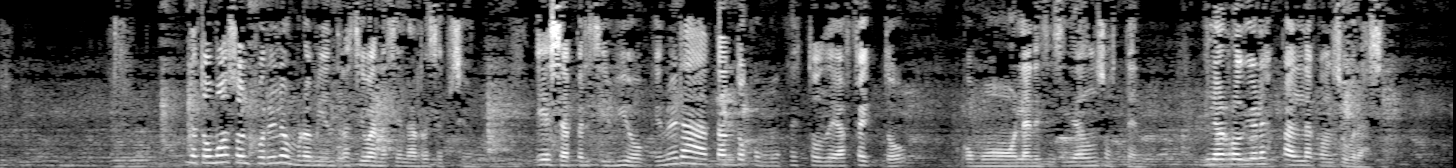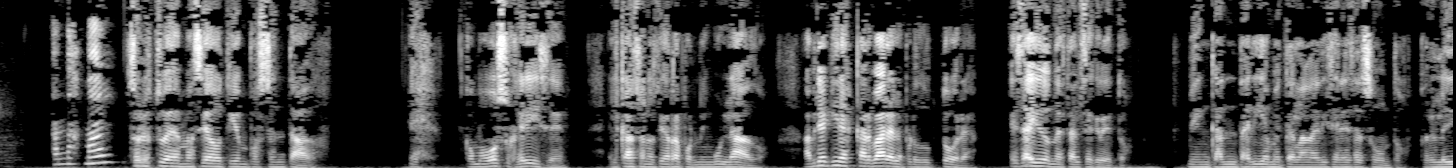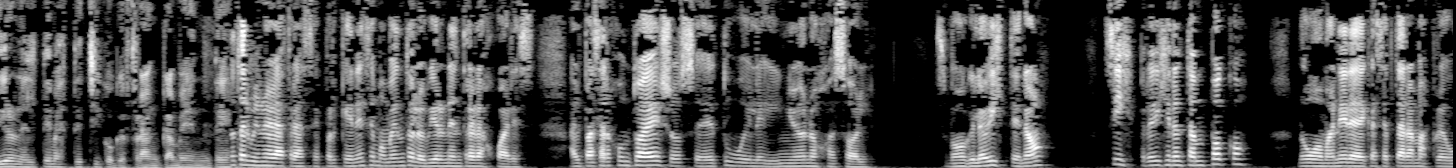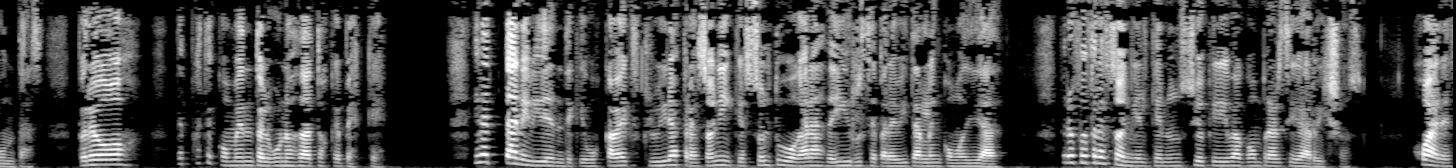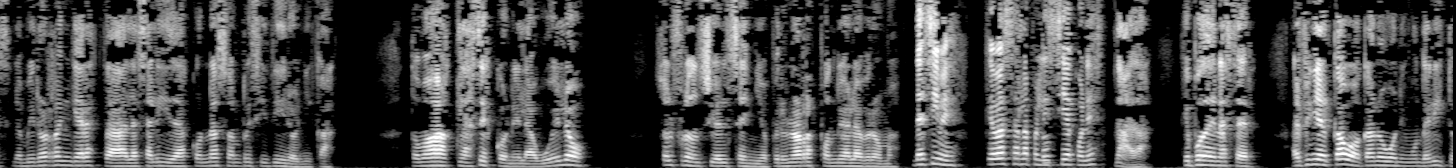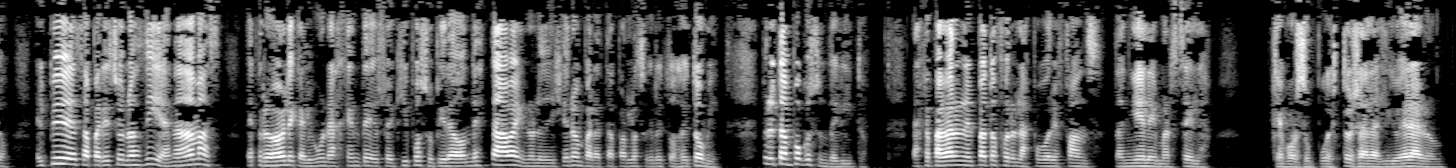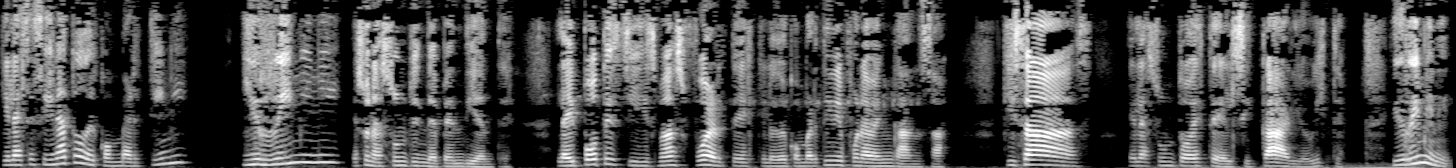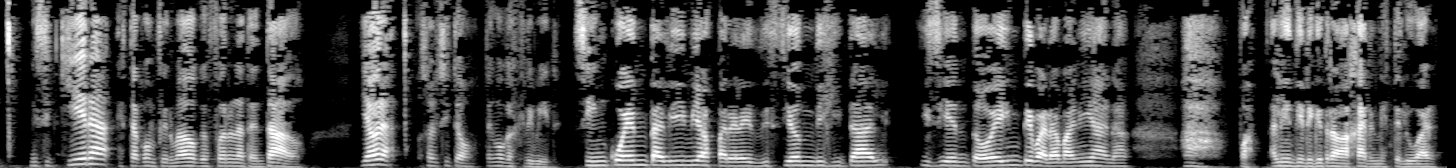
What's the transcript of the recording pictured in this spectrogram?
La tomó a Sol por el hombro mientras iban hacia la recepción. Ella percibió que no era tanto como un gesto de afecto como la necesidad de un sostén y le rodeó la espalda con su brazo. ¿Andas mal? Solo estuve demasiado tiempo sentado. Eh, como vos sugerís, eh, el caso no cierra por ningún lado. Habría que ir a escarbar a la productora. Es ahí donde está el secreto. Me encantaría meter la nariz en ese asunto, pero le dieron el tema a este chico que francamente... No terminó la frase, porque en ese momento lo vieron entrar a Juárez. Al pasar junto a ellos, se detuvo y le guiñó un ojo a Sol. Supongo que lo viste, ¿no? Sí, pero dijeron tampoco. No hubo manera de que aceptara más preguntas. Pero después te comento algunos datos que pesqué. Era tan evidente que buscaba excluir a Frasoni que Sol tuvo ganas de irse para evitar la incomodidad pero fue Frasoni el que anunció que iba a comprar cigarrillos. Juárez lo miró renguear hasta la salida con una sonrisita irónica. ¿Tomabas clases con el abuelo? Sol frunció el ceño, pero no respondió a la broma. Decime, ¿qué va a hacer la policía con esto? Nada. ¿Qué pueden hacer? Al fin y al cabo acá no hubo ningún delito. El pibe desapareció unos días, nada más. Es probable que algún agente de su equipo supiera dónde estaba y no lo dijeron para tapar los secretos de Tommy. Pero tampoco es un delito. Las que pagaron el pato fueron las pobres fans, Daniela y Marcela, que por supuesto ya las liberaron. Y el asesinato de Convertini y Rimini es un asunto independiente. La hipótesis más fuerte es que lo de Convertini fue una venganza. Quizás el asunto este del sicario, ¿viste? Y Rimini ni siquiera está confirmado que fuera un atentado. Y ahora, Solcito, tengo que escribir 50 líneas para la edición digital y 120 para mañana. Ah, pues alguien tiene que trabajar en este lugar.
